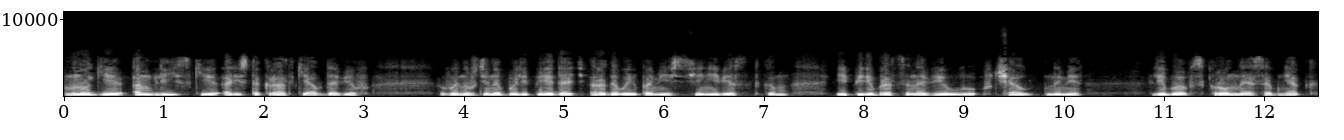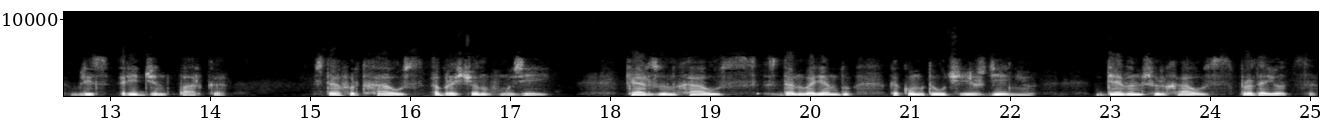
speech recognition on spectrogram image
Многие английские аристократки, овдовев, вынуждены были передать родовые поместья невесткам и перебраться на виллу в Челтнеме, либо в скромный особняк близ Риджент-парка. Стаффорд-хаус обращен в музей. Керзон-хаус сдан в аренду какому-то учреждению. Девоншир-хаус продается.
